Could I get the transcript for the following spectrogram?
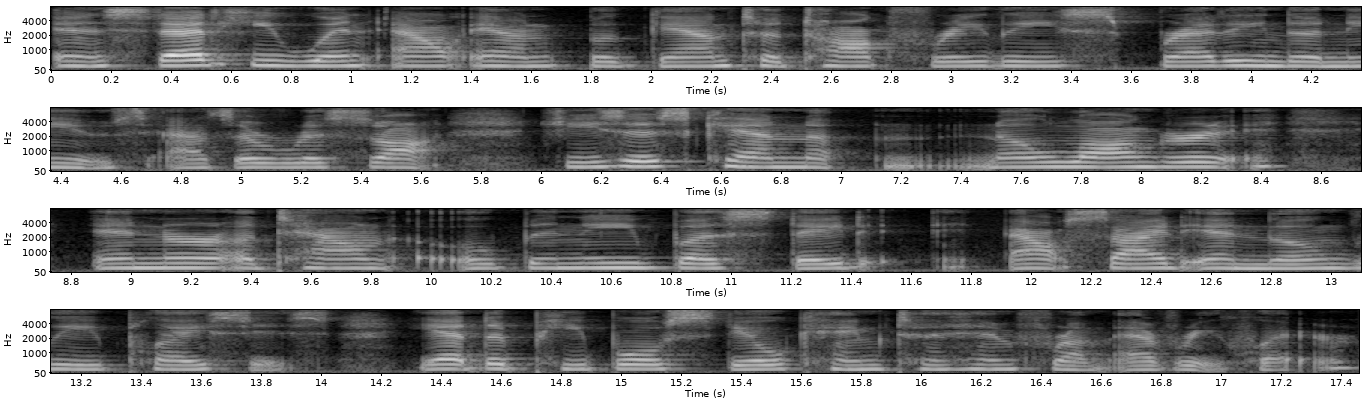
Instead, he went out and began to talk freely, spreading the news. As a result, Jesus can no longer enter a town openly, but stayed outside in lonely places. Yet the people still came to him from everywhere.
